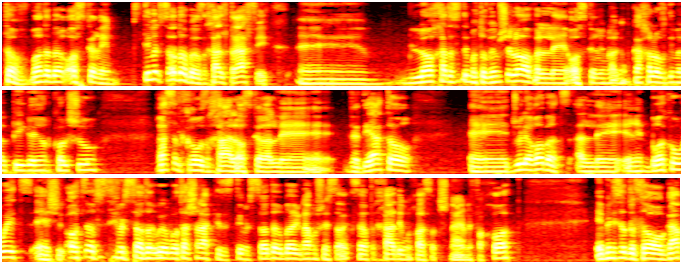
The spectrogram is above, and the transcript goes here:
טוב בוא נדבר אוסקרים סטיבן סודרברג זכה על Traffic אה, לא אחד הסרטים הטובים שלו אבל אה, אוסקרים גם ככה לא עובדים על פי היגיון כלשהו. ראסל קרואו זכה על אוסקר על אה, גלדיאטור. אה, ג'וליה רוברטס על אה, ארין ברוקוביץ' של עוד סרט של סטיבן סודרברג באותה שנה כי זה סטיבן סודרברג למה שהוא יעשה רק סרט אחד אם הוא יכול לעשות שניים לפחות. בניסו דלתורו גם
